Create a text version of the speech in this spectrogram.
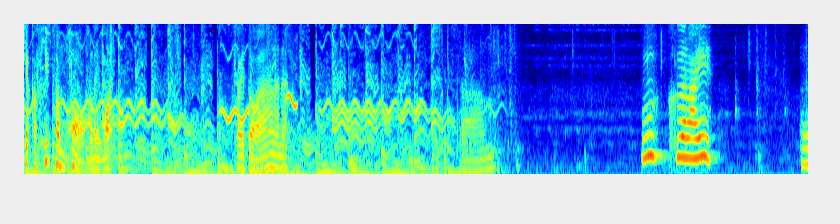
จะกระพริบทำหอกอะไรวะ ไปต่อนะนะ สิบสามอือคืออะไร โอ้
